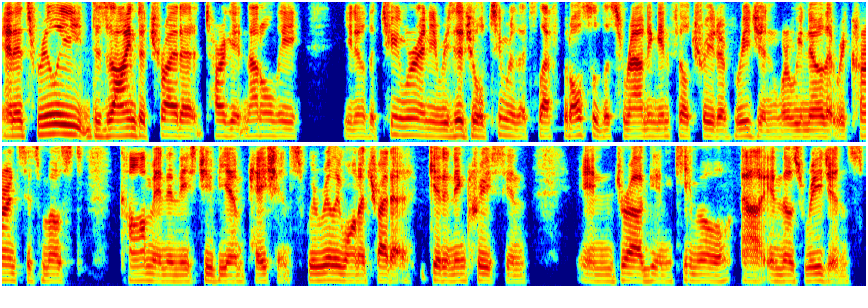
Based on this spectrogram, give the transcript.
And it's really designed to try to target not only you know, the tumor, any residual tumor that's left, but also the surrounding infiltrative region where we know that recurrence is most common in these GBM patients. We really want to try to get an increase in, in drug and chemo uh, in those regions.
